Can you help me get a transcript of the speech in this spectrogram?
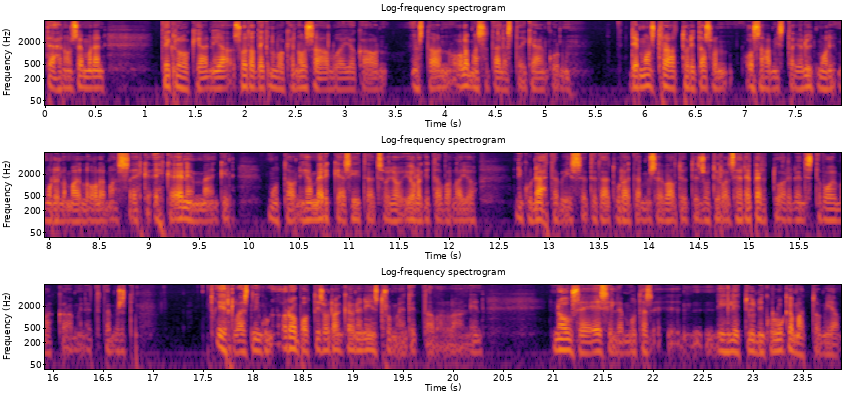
Tämähän on semmoinen teknologian ja sotateknologian osa-alue, joka on, josta on olemassa tällaista ikään kuin demonstraattoritason osaamista jo nyt monilla mailla olemassa, ehkä, ehkä enemmänkin, mutta on ihan merkkejä siitä, että se on jo jollakin tavalla jo niin kuin nähtävissä, että tämä tulee tämmöiseen valtioiden sotilaiseen repertuaariin entistä voimakkaammin, että tämmöiset erilaiset niin robottisodankäynnin instrumentit tavallaan, niin nousee esille, mutta se, niihin liittyy niin kuin lukemattomia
